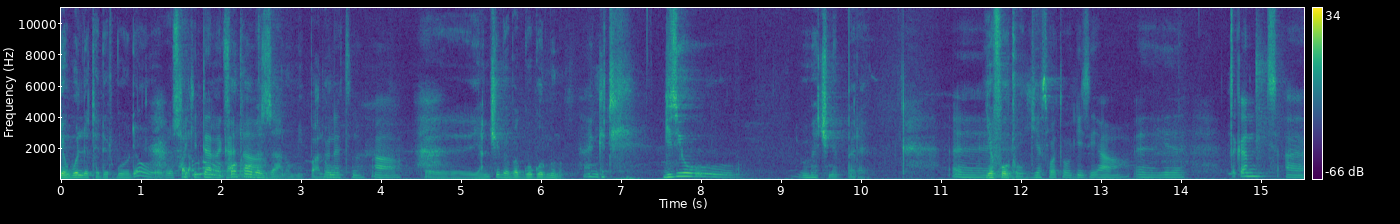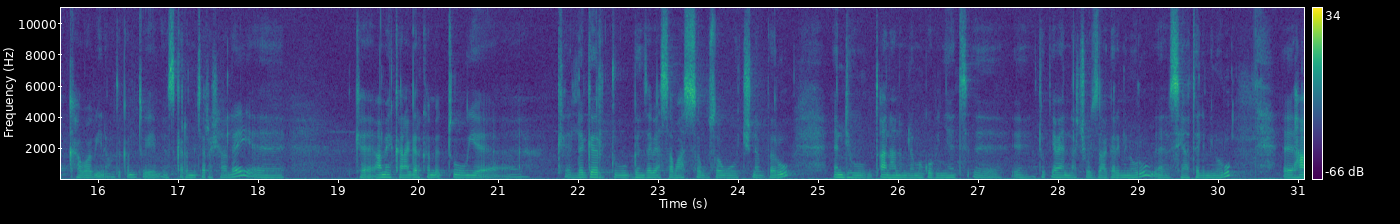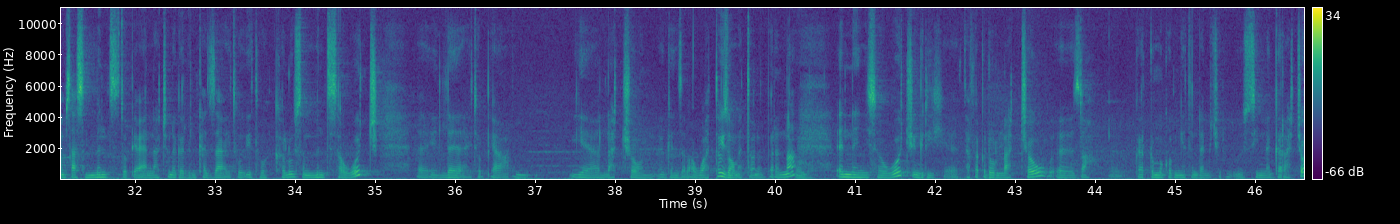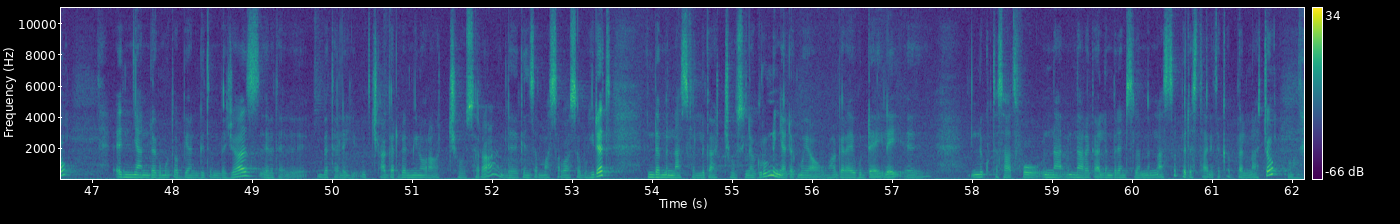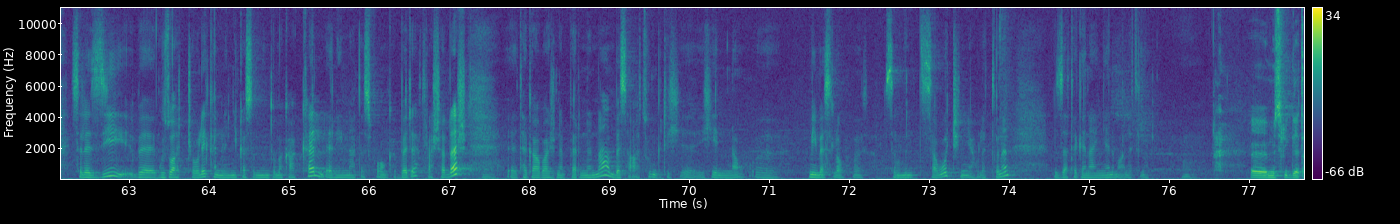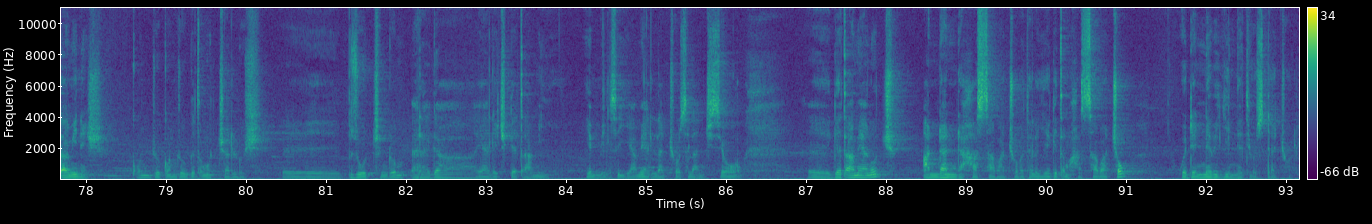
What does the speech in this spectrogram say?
ደወል ተደርጎ ወዲያው ፎቶ በዛ ነው የሚባለው። ያንቺ በበጎ ጎኑ ነው እንግዲህ ጊዜው መች ነበረ? የፎቶ የፎቶ ጊዜ ጥቅምት አካባቢ ነው። ጥቅምት ወይ መስከረም መጨረሻ ላይ ከአሜሪካን ሀገር ከመጡ ለገርዱ ገንዘብ ያሰባሰቡ ሰዎች ነበሩ። እንዲሁ ጣናንም ለመጎብኘት ኢትዮጵያውያን ናቸው እዛ ሀገር የሚኖሩ ሲያትል የሚኖሩ ሀምሳ ስምንት ኢትዮጵያውያን ናቸው። ነገር ግን ከዛ የተወከሉ ስምንት ሰዎች ለኢትዮጵያ ያላቸውን ገንዘብ አዋጥተው ይዘው መጥተው ነበር እና እነኚህ ሰዎች እንግዲህ ተፈቅዶላቸው እዛ ገርዶ መጎብኘት እንደሚችሉ ሲነገራቸው እኛን ደግሞ ጦቢያን ግጥም በጃዝ በተለይ ውጭ ሀገር በሚኖራቸው ስራ ለገንዘብ ማሰባሰቡ ሂደት እንደምናስፈልጋቸው ሲነግሩን እኛ ደግሞ ያው ሀገራዊ ጉዳይ ላይ ንቁ ተሳትፎ እናደርጋለን ብለን ስለምናስብ በደስታ ነው የተቀበልናቸው። ስለዚህ በጉዟቸው ላይ ከነኚህ ከስምንቱ መካከል እኔና ተስፋውን ከበደ ፍራሸዳሽ ተጋባዥ ነበርንና በሰዓቱ እንግዲህ ይሄን ነው የሚመስለው። ስምንት ሰዎች እኛ ሁለት ሆነን እዛ ተገናኘን ማለት ነው። ምስሪ ገጣሚ ነሽ። ቆንጆ ቆንጆ ግጥሞች አሉሽ። ብዙዎች እንደውም ረጋ ያለች ገጣሚ የሚል ስያሜ ያላቸው ስለ አንቺ ሲሆኑ ገጣሚያኖች አንዳንድ ሀሳባቸው በተለይ የግጥም ሀሳባቸው ወደ ነብይነት ይወስዳቸዋል።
